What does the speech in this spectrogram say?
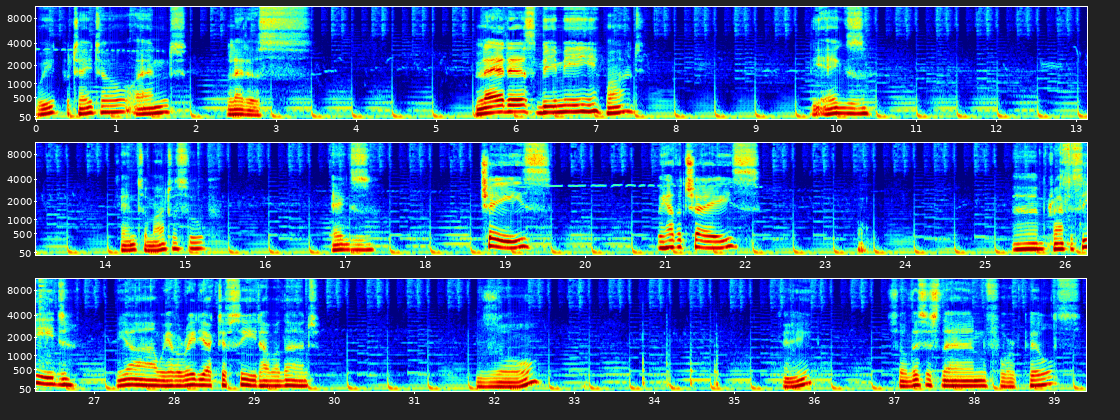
Wheat, potato, and lettuce. Lettuce be me. What? The eggs. Canned tomato soup. Eggs. Cheese. We have the cheese. Oh. Um, craft a seed. Yeah, we have a radioactive seed. How about that? This is then for pills.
